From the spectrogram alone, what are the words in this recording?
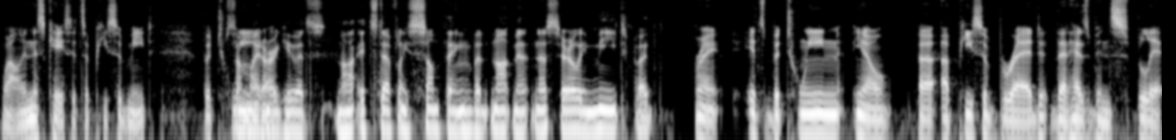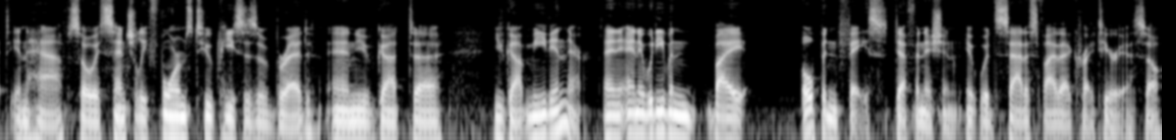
Well, in this case, it's a piece of meat. Between, Some might argue it's not. It's definitely something, but not necessarily meat. But Right. It's between, you know, a, a piece of bread that has been split in half. So essentially forms two pieces of bread, and you've got uh, you've got meat in there, and and it would even by open face definition, it would satisfy that criteria. So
